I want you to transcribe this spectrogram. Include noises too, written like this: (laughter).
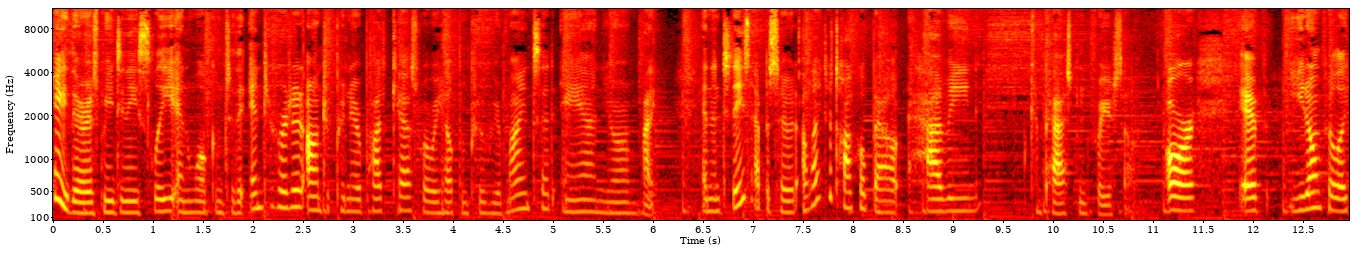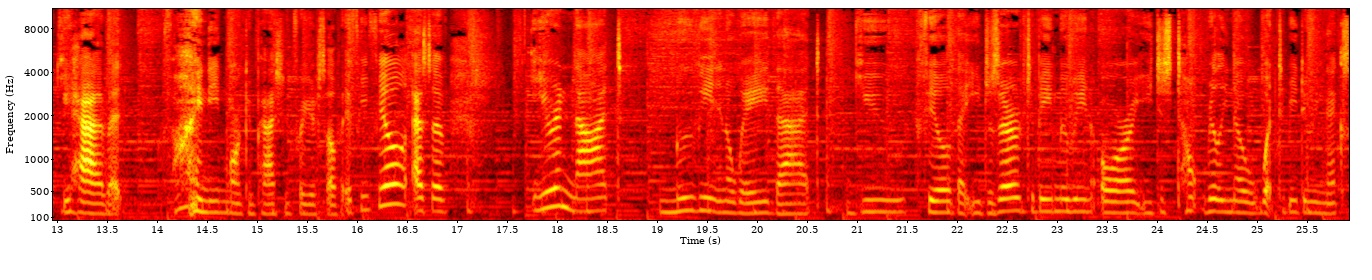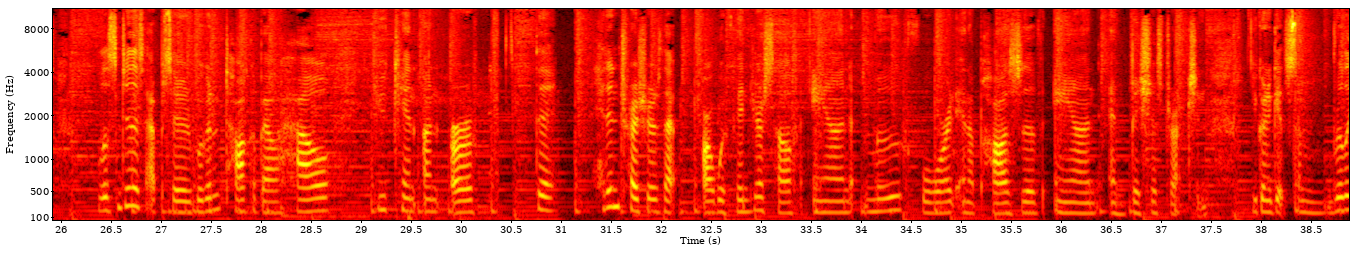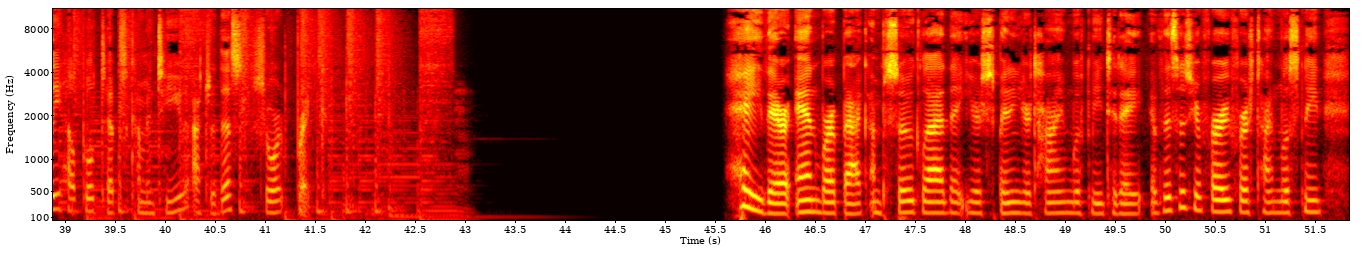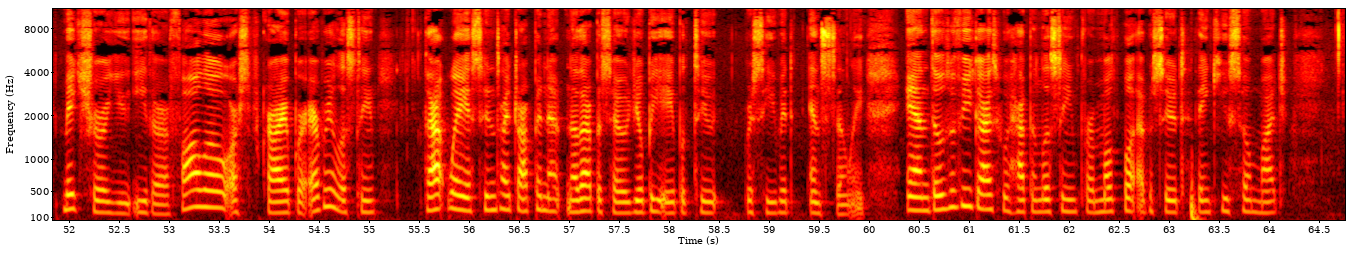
Hey there, it's me, Denise Lee, and welcome to the Introverted Entrepreneur Podcast, where we help improve your mindset and your money. And in today's episode, I'd like to talk about having compassion for yourself. Or if you don't feel like you have it, (laughs) finding more compassion for yourself. If you feel as if you're not moving in a way that you feel that you deserve to be moving, or you just don't really know what to be doing next, listen to this episode. We're going to talk about how you can unearth the hidden treasures that are within yourself and move forward in a positive and ambitious direction. You're going to get some really helpful tips coming to you after this short break. Hey there, and we're back. I'm so glad that you're spending your time with me today. If this is your very first time listening, make sure you either follow or subscribe wherever you're listening. That way, as soon as I drop in another episode, you'll be able to receive it instantly. And those of you guys who have been listening for multiple episodes, thank you so much.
